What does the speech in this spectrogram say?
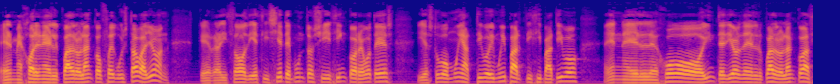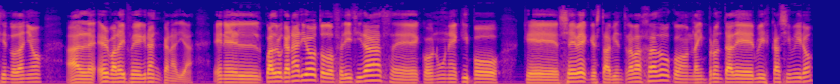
El mejor en el cuadro blanco fue Gustavo Ayón, que realizó 17 puntos y 5 rebotes y estuvo muy activo y muy participativo en el juego interior del cuadro blanco haciendo daño al Herbalife Gran Canaria. En el cuadro canario todo felicidad eh, con un equipo que se ve que está bien trabajado con la impronta de Luis Casimiro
